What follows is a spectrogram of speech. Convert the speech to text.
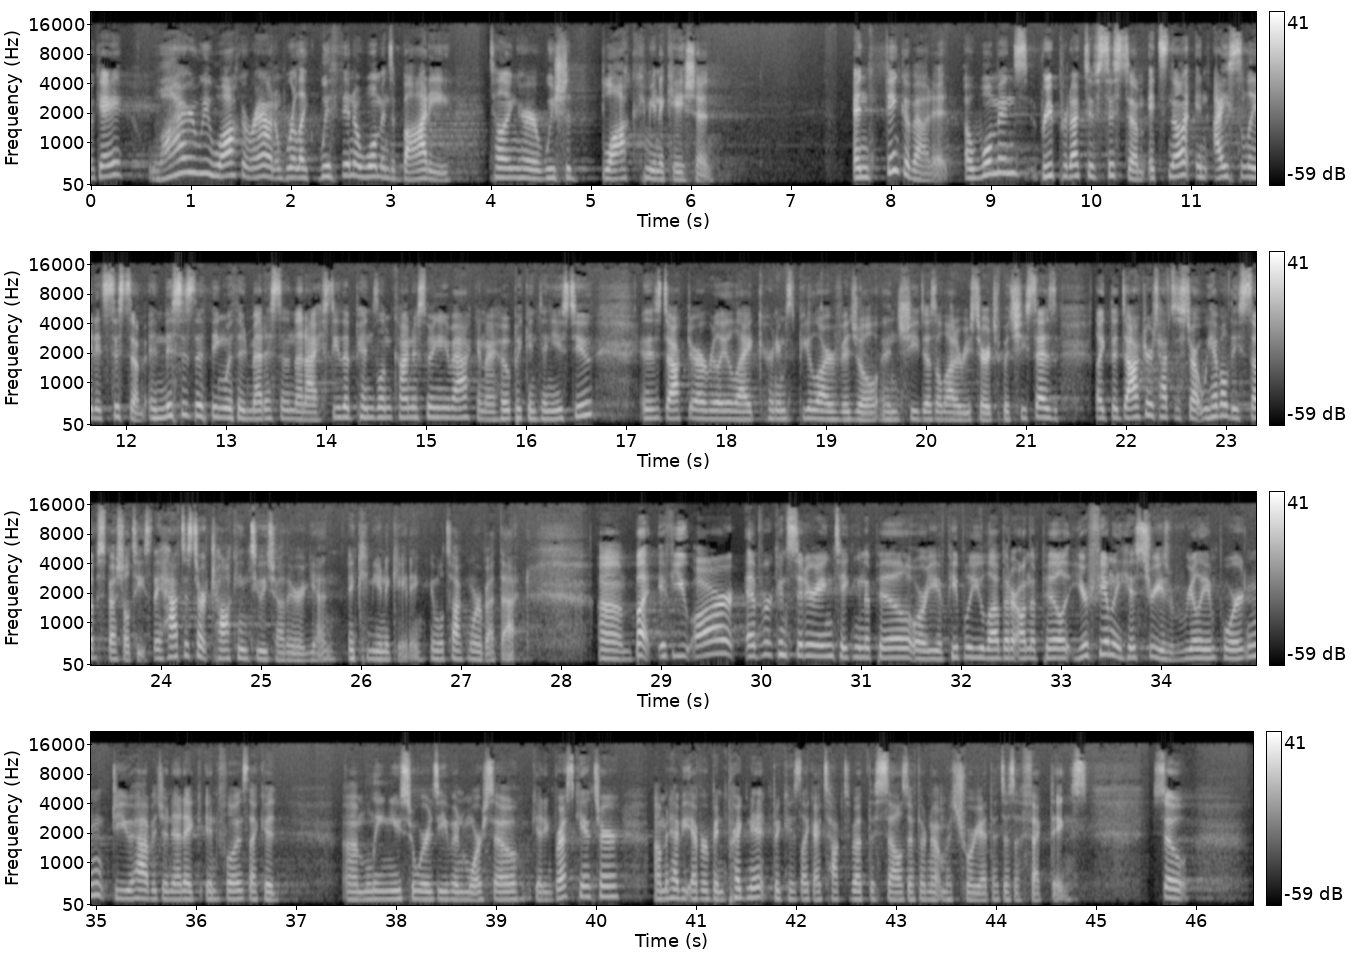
Okay? Why are we walk around and we're like within a woman's body telling her we should block communication? And think about it. A woman's reproductive system, it's not an isolated system. And this is the thing within medicine that I see the pendulum kind of swinging back, and I hope it continues to. And this doctor I really like, her name's Pilar Vigil, and she does a lot of research. But she says, like, the doctors have to start, we have all these subspecialties. They have to start talking to each other again and communicating. And we'll talk more about that. Um, but if you are ever considering taking the pill or you have people you love that are on the pill, your family history is really important. Do you have a genetic influence that could um, lean you towards even more so getting breast cancer? Um, and have you ever been pregnant? Because, like I talked about, the cells, if they're not mature yet, that does affect things. So,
